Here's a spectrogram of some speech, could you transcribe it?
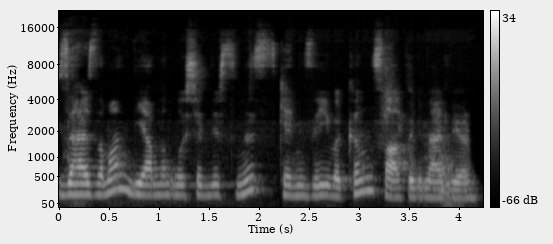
Bize her zaman DM'den ulaşabilirsiniz. Kendinize iyi bakın. Sağlıklı günler diliyorum.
